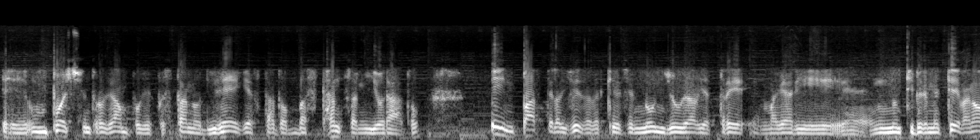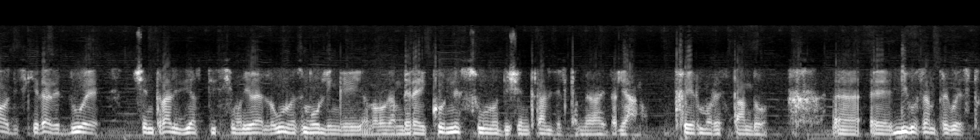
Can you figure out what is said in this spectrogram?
e un po' il centrocampo che quest'anno direi che è stato abbastanza migliorato. E in parte la difesa perché se non giocavi a tre eh, magari eh, non ti permetteva no, di schierare due centrali di altissimo livello, uno è Smalling e io non lo cambierei con nessuno dei centrali del campionato italiano, fermo restando, eh, eh, dico sempre questo.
